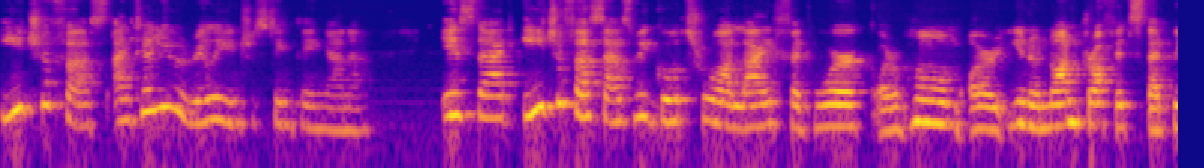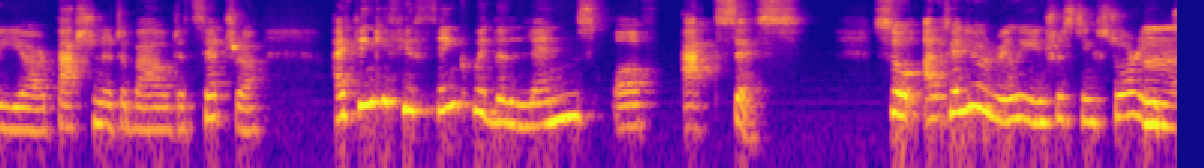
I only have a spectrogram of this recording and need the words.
each of us, I'll tell you a really interesting thing, Anna, is that each of us, as we go through our life at work or home or you know nonprofits that we are passionate about, etc. I think if you think with the lens of access, so I'll tell you a really interesting story. Mm.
